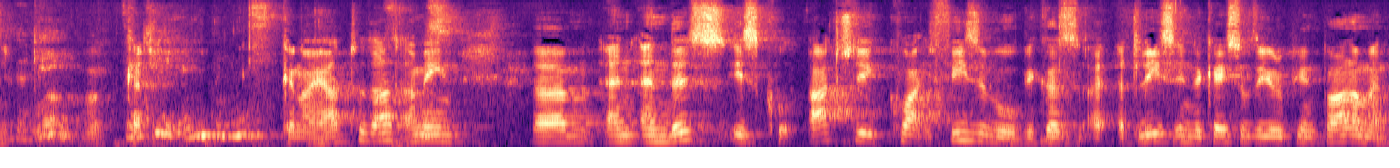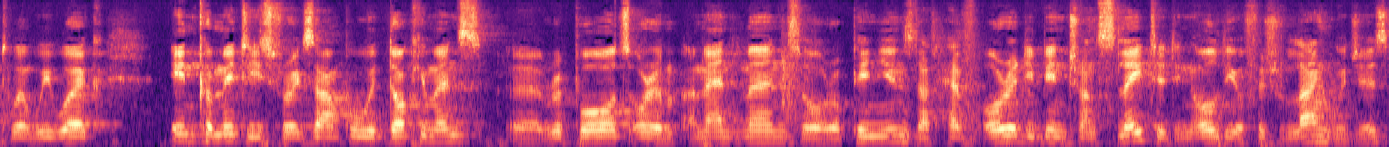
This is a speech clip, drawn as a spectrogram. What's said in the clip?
Okay, Well, thank you. Anybody else? Can I add to that? I mean, um, and and this is co- actually quite feasible because uh, at least in the case of the European Parliament, where we work in committees, for example, with documents, uh, reports, or am- amendments or opinions that have already been translated in all the official languages,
